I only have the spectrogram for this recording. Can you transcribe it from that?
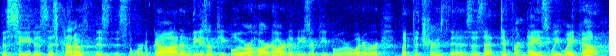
the seed is this kind of, this, is the Word of God, and these are people who are hard-hearted, these are people who are whatever. But the truth is, is that different days we wake up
